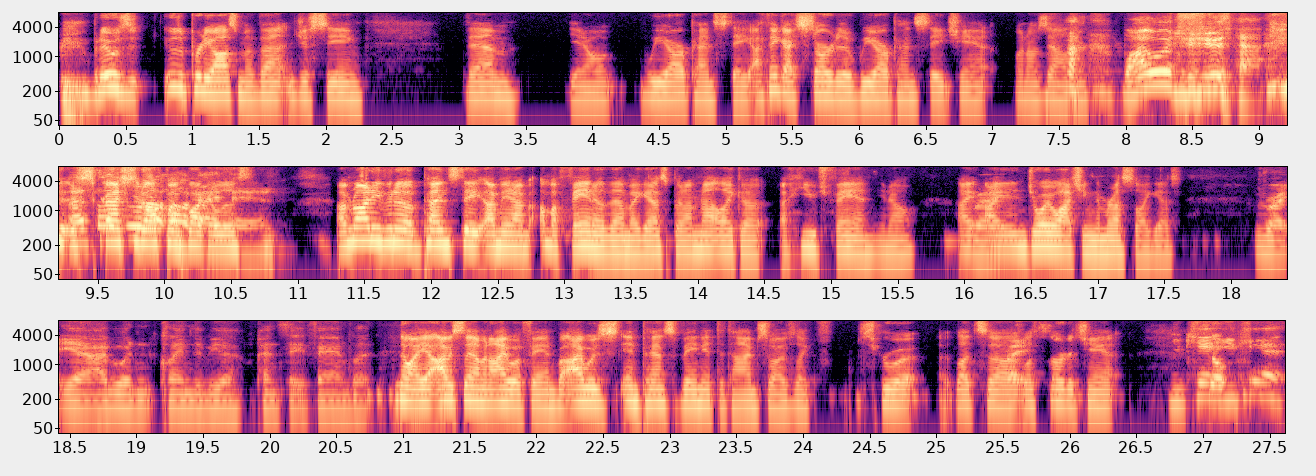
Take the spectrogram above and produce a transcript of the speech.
but it was it was a pretty awesome event. And just seeing them, you know, we are Penn State. I think I started a "We Are Penn State" chant when I was down there. Why would you do that? Scratched it off my bucket list. fan. I'm not even a Penn State. I mean, I'm I'm a fan of them, I guess, but I'm not like a, a huge fan. You know, I, I enjoy watching them wrestle. I guess. Right? Yeah, I wouldn't claim to be a Penn State fan, but No, yeah, obviously I'm an Iowa fan, but I was in Pennsylvania at the time, so I was like, screw it, let's uh Right. let's start a chant. you can't So- you can't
